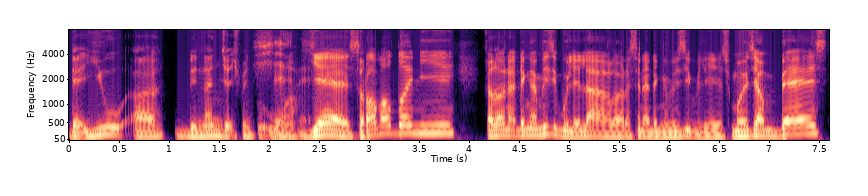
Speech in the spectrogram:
that you are the non-judgmental Share. ummah. Yes, Ramadan ni kalau nak dengar muzik boleh lah. Kalau rasa nak dengar muzik boleh. Cuma macam best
